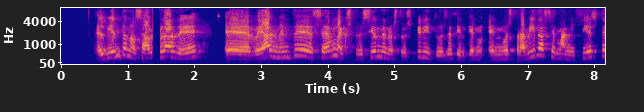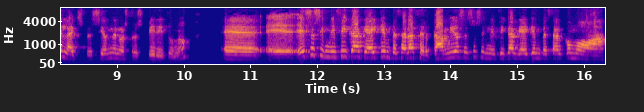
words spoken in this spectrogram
el viento nos habla de eh, realmente ser la expresión de nuestro espíritu, es decir, que en, nuestra vida se manifieste la expresión de nuestro espíritu, ¿no? Eh, eh, eso significa que hay que empezar a hacer cambios, eso significa que hay que empezar como a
